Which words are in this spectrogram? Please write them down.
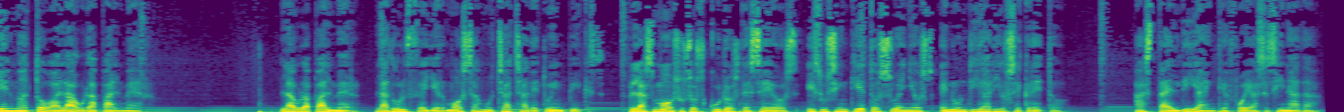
¿Quién mató a Laura Palmer? Laura Palmer, la dulce y hermosa muchacha de Twin Peaks, plasmó sus oscuros deseos y sus inquietos sueños en un diario secreto, hasta el día en que fue asesinada,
